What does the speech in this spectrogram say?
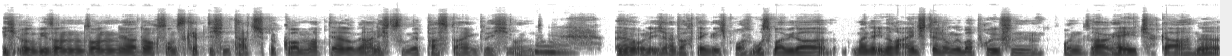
ich irgendwie so einen, so einen, ja doch, so einen skeptischen Touch bekommen habe, der so gar nicht zu mir passt eigentlich. Und, mhm. äh, und ich einfach denke, ich brauch, muss mal wieder meine innere Einstellung überprüfen und sagen, hey, Chaka, ne,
